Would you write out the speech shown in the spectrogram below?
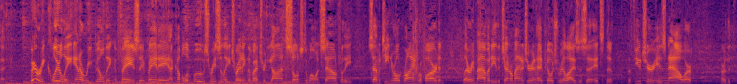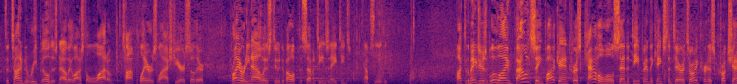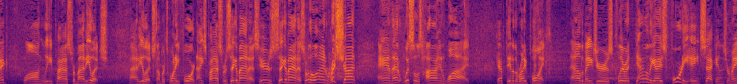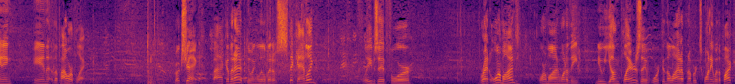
very clearly in a rebuilding phase. They've made a, a couple of moves recently, trading the veteran Jan Solch to Owen Sound for the 17-year-old Ryan Rivard and Larry Mavety, the general manager and head coach, realizes uh, it's the the future is now, or or the, the time to rebuild is now. They lost a lot of top players last year, so their priority now is to develop the 17s and 18s. Absolutely. Puck to the Majors blue line, bouncing puck, and Chris Cavill will send it deep into Kingston territory. Curtis Cruikshank, long lead pass from Matt Elich. Matt Elich, number 24, nice pass for Zigomanis. Here's Zigomanis over the line, wrist shot, and that whistles high and wide. Kept into the right point. Now the Majors clear it down the ice. 48 seconds remaining in the power play. Cruikshank back of the net, doing a little bit of stick handling. Leaves it for Brett Ormond. Ormond, one of the new young players. They've worked in the lineup, number 20 with the puck.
